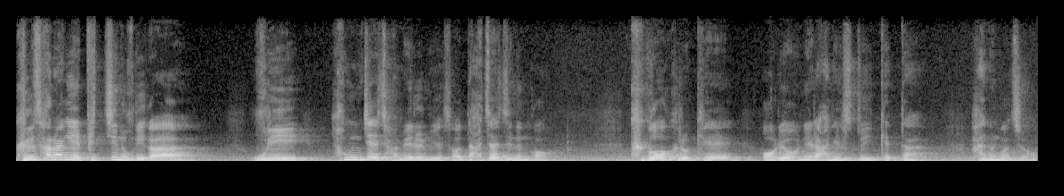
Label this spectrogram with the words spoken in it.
그 사랑에 빚진 우리가 우리 형제 자매를 위해서 낮아지는 거 그거 그렇게 어려운 일 아닐 수도 있겠다 하는 거죠.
